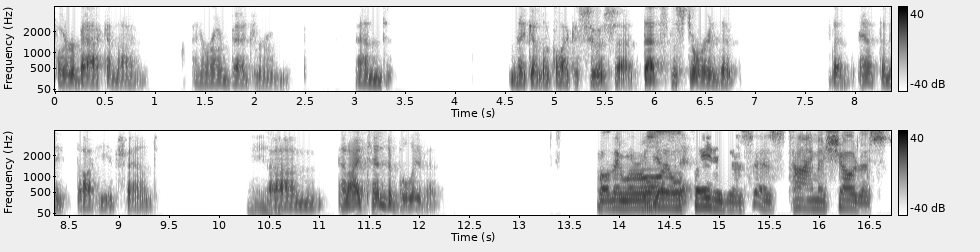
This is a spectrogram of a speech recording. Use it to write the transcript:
put her back in the in her own bedroom, and make it look like a suicide. That's the story that that Anthony thought he had found. Um, and I tend to believe it. Well, they were But all yes, ill fated, as, as time has showed us.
